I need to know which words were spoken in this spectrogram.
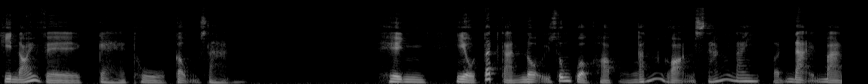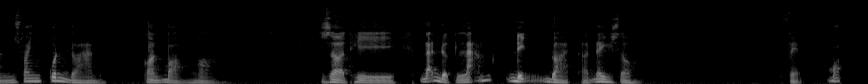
khi nói về kẻ thù cộng sản. Hình hiểu tất cả nội dung cuộc họp ngắn gọn sáng nay ở đại bản doanh quân đoàn, còn bỏ ngỏ. Giờ thì đã được lãm định đoạt ở đây rồi. Phải bóp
